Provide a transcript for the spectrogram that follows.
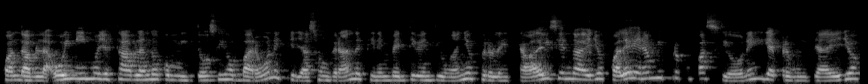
Cuando habla, hoy mismo yo estaba hablando con mis dos hijos varones, que ya son grandes, tienen 20 y 21 años, pero les estaba diciendo a ellos cuáles eran mis preocupaciones y le pregunté a ellos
